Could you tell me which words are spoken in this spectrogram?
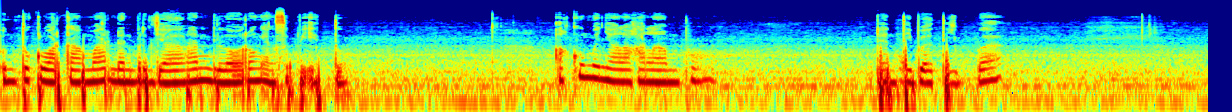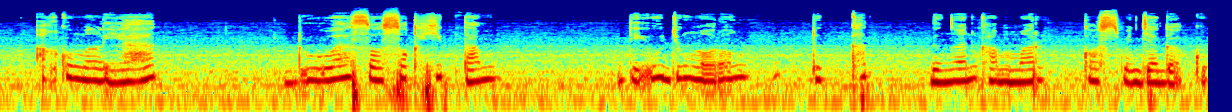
untuk keluar kamar dan berjalan di lorong yang sepi itu. Aku menyalakan lampu, dan tiba-tiba aku melihat dua sosok hitam di ujung lorong dekat dengan kamar kos menjagaku.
